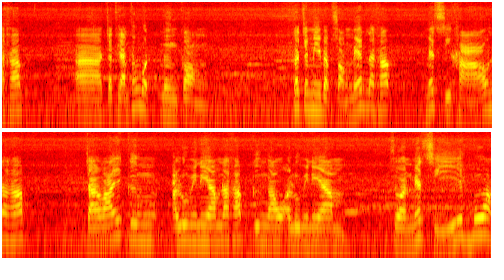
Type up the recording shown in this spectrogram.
นะครับจะแถมทั้งหมด 1 กล่อง ก็จะมีแบบ 2 เม็ดนะครับ เม็ดสีขาวนะครับ จะไว้กึ่งอลูมิเนียมนะครับ กึ่งเงาอลูมิเนียม ส่วนเม็ดสีม่วง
